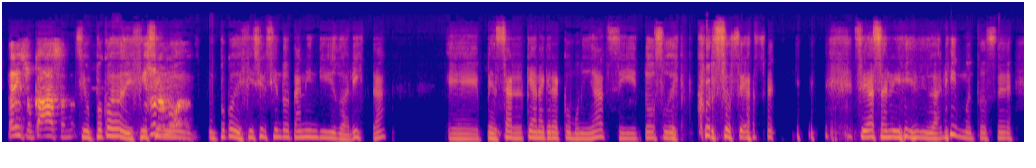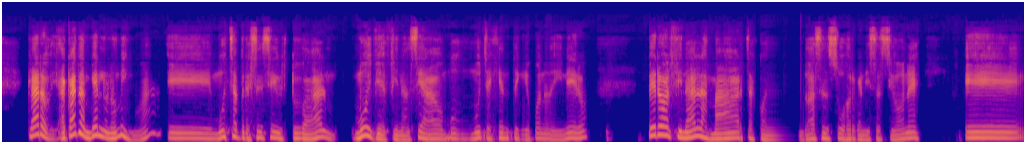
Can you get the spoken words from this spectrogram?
estar en su casa. Sí, un poco difícil, un poco difícil siendo tan individualista, eh, pensar que van a crear comunidad si todo su discurso se hace, se hace en individualismo, entonces Claro, acá también lo mismo, ¿ah? ¿eh? mucha presencia virtual, muy bien financiado, mucha gente que pone dinero, pero al final las marchas, cuando hacen sus organizaciones, eh,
